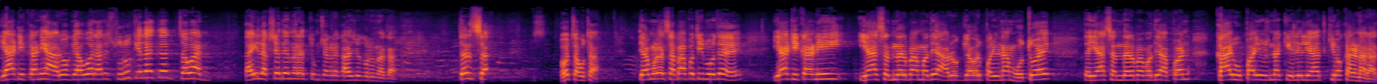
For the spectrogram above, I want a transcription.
या ठिकाणी आरोग्यावर अरे सुरू केलं तर चव्हाण. काही लक्ष देणार आहेत तुमच्याकडे काळजी करू नका. तर स हो चौथा. त्यामुळे सभापती महोदय या ठिकाणी या संदर्भामध्ये आरोग्यावर परिणाम होतो आहे तर या संदर्भामध्ये आपण काय उपाययोजना केलेली आहात किंवा करणार आहात?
